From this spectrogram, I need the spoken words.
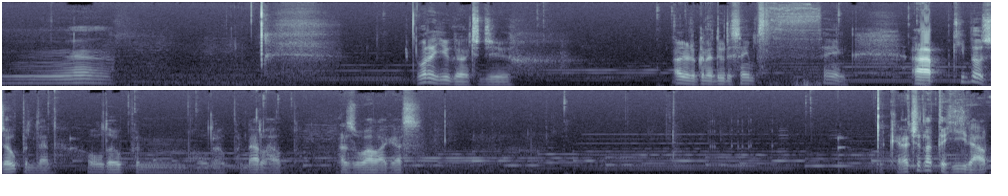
Yeah. What are you going to do? Oh, you're going to do the same thing. Uh, keep those open then. Hold open, hold open. That'll help as well, I guess. Okay, I should let the heat out.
